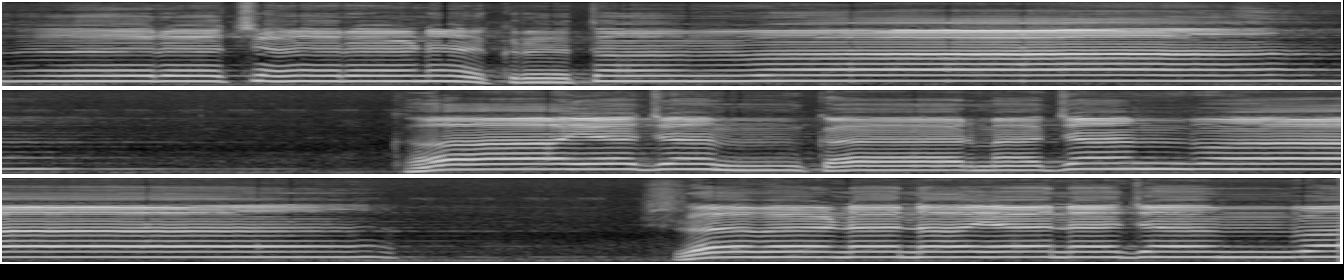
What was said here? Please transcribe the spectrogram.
करचरणकृतं वा। कायजं कर्मजं वा। श्रवणनयनजं वा।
